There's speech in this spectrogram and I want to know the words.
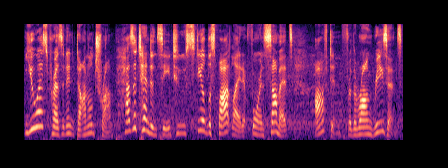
U.S. President Donald Trump has a tendency to steal the spotlight at foreign summits, often for the wrong reasons.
